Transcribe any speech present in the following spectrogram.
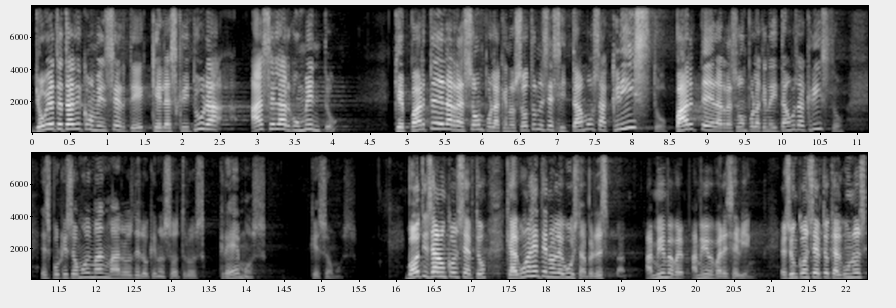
Yo voy a tratar de convencerte que la escritura hace el argumento que parte de la razón por la que nosotros necesitamos a Cristo, parte de la razón por la que necesitamos a Cristo, es porque somos más malos de lo que nosotros creemos que somos. Voy a utilizar un concepto que a alguna gente no le gusta, pero a, mí me, a mí me parece bien. Es un concepto que algunos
